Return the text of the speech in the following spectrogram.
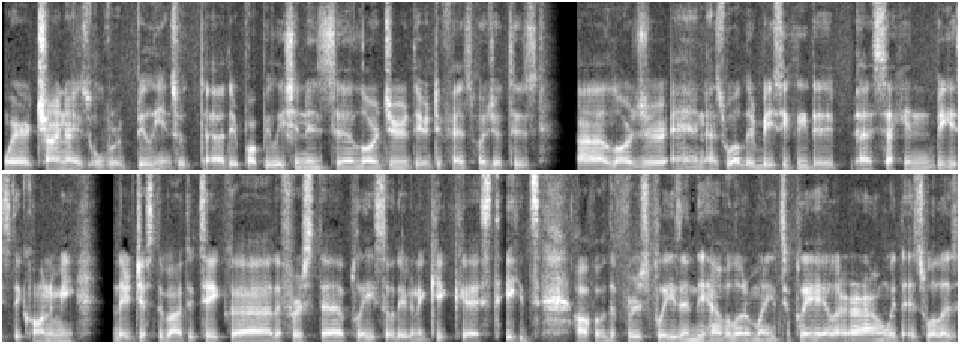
where China is over a billion. So uh, their population is uh, larger, their defense budget is larger, and as well, they're basically the second biggest economy they're just about to take uh, the first uh, place, so they're gonna kick uh, states off of the first place, and they have a lot of money to play around with, as well as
